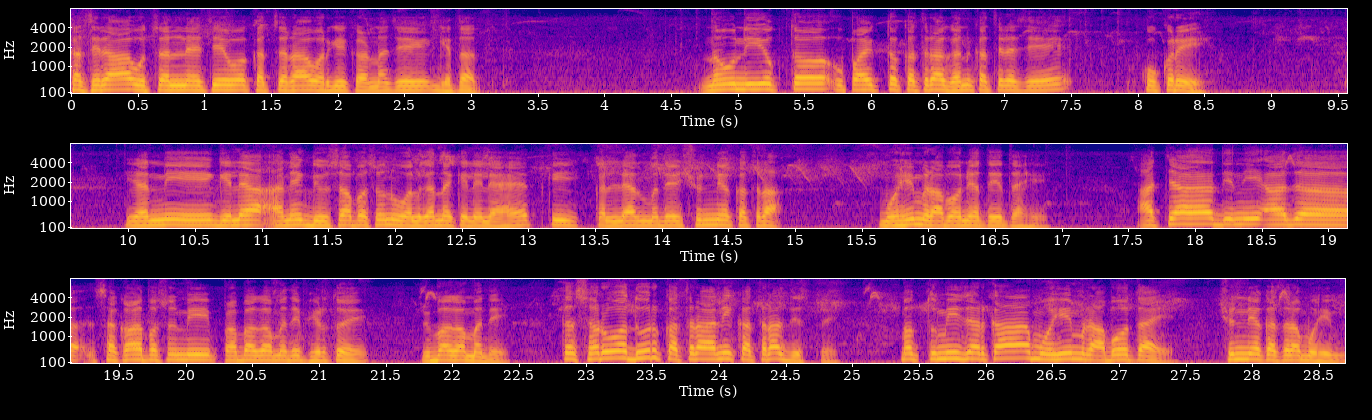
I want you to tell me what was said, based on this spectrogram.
कचरा उचलण्याचे व कचरा वर्गीकरणाचे घेतात. नवनियुक्त उपायुक्त कचरा घनकचऱ्याचे कोकरे यांनी गेल्या अनेक दिवसापासून वल्गना केलेल्या आहेत की कल्याणमध्ये शून्य कचरा मोहीम राबवण्यात येत आहे. आजच्या दिनी आज सकाळपासून मी प्रभागामध्ये फिरतो आहे विभागामध्ये. तर सर्व दूर कचरा आणि कचराच दिसतो आहे मग तुम्ही जर का मोहीम राबवत आहे शून्य कचरा मोहीम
